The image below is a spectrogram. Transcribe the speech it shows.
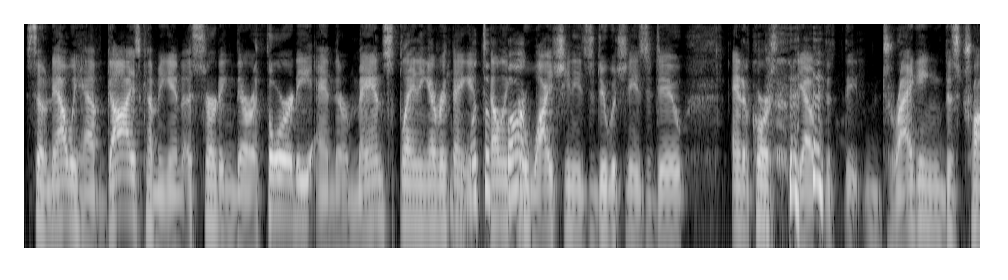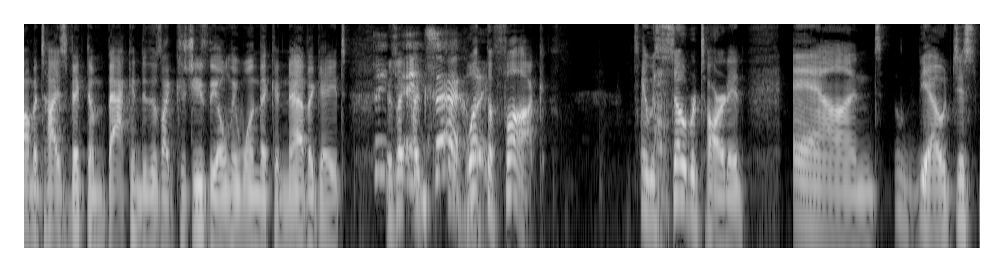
So now we have guys coming in asserting their authority and they're mansplaining everything What and the telling her why she needs to do what she needs to do. And of course, you know, the, the, dragging this traumatized victim back into this, like, because she's the only one that can navigate. It's like, it's like, Exactly. what the fuck? It was so retarded and, you know, just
